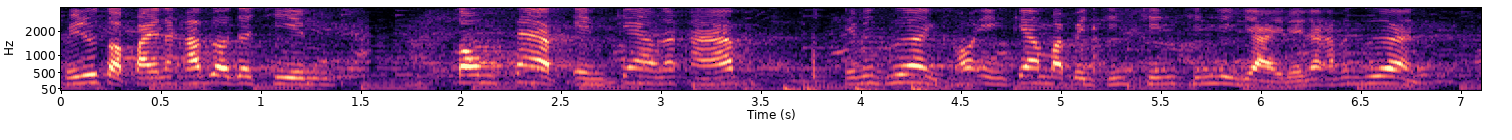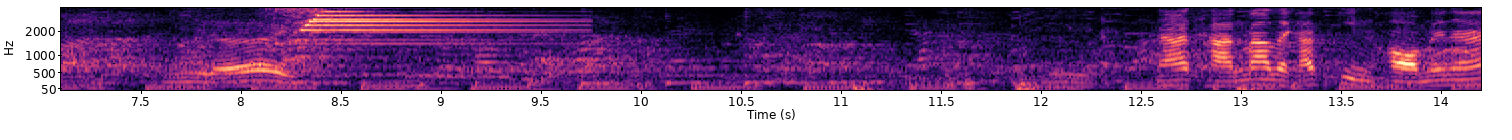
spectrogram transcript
เมนูต่อไปนะครับ เราจะชิม ต้มแซบเอ็นแก้วนะครับนี่เพื่อนๆเขาเอ็นแก้วมาเป็นชิ้นชิ้นๆชิ้นใหญ่ๆเลยนะครับเพื่อนๆนี่เลยนี่น่าทานมากเลยครับกลิ่นหอมเลยนะ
